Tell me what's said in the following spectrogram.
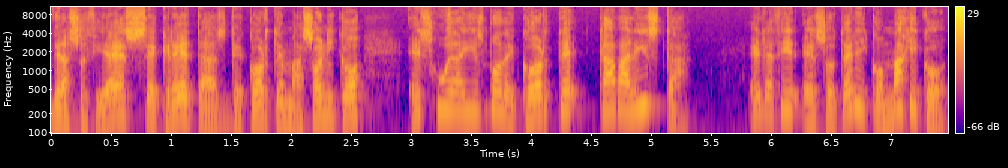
de las sociedades secretas de corte masónico, es judaísmo de corte cabalista, es decir, esotérico, mágico,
